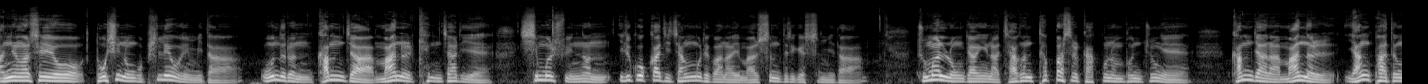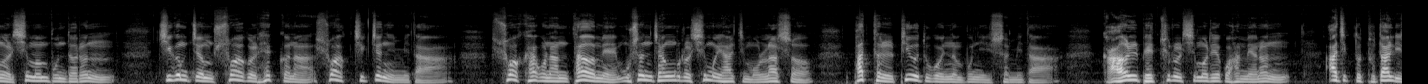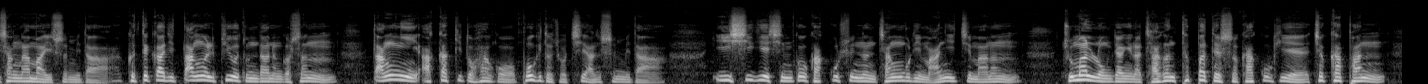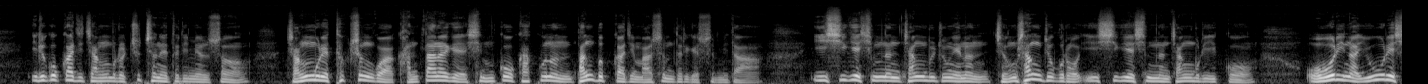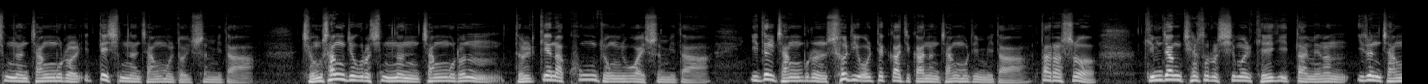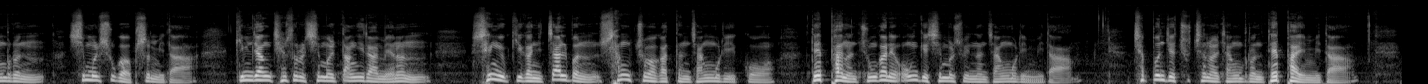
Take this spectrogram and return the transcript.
안녕하세요. 도시농구 필레오입니다. 오늘은 감자, 마늘 캔 자리에 심을 수 있는 일곱 가지 작물에 관하여 말씀드리겠습니다. 주말 농장이나 작은 텃밭을 가꾸는 분 중에 감자나 마늘, 양파 등을 심은 분들은 지금쯤 수확을 했거나 수확 직전입니다. 수확하고 난 다음에 무슨 작물을 심어야 할지 몰라서 밭을 비워두고 있는 분이 있습니다. 가을 배추를 심으려고 하면은 아직도 두 달 이상 남아 있습니다. 그때까지 땅을 비워둔다는 것은 땅이 아깝기도 하고 보기도 좋지 않습니다. 이 시기에 심고 가꿀 수 있는 작물이 많이 있지만은 주말 농장이나 작은 텃밭에서 가꾸기에 적합한 일곱 가지 작물을 추천해 드리면서 작물의 특성과 간단하게 심고 가꾸는 방법까지 말씀드리겠습니다. 이 시기에 심는 작물 중에는 정상적으로 이 시기에 심는 작물이 있고 5월이나 6월에 심는 작물을 이때 심는 작물도 있습니다. 정상적으로 심는 작물은 들깨나 콩 종류가 있습니다. 이들 작물은 설이 올 때까지 가는 작물입니다. 따라서 김장 채소를 심을 계획이 있다면 이런 작물은 심을 수가 없습니다. 김장 채소를 심을 땅이라면 생육 기간이 짧은 상추와 같은 작물이 있고 대파는 중간에 옮겨 심을 수 있는 작물입니다. 첫 번째 추천할 작물은 대파입니다.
